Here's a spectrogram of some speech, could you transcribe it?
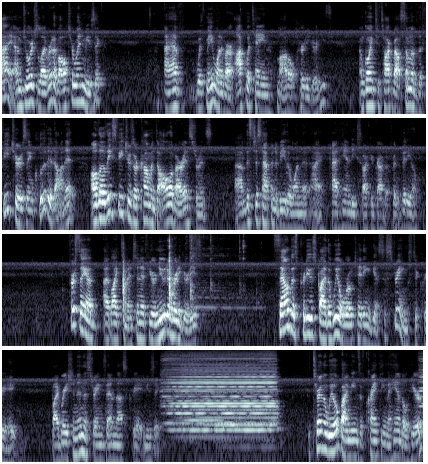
Hi, I'm George Leverett of Altarwind Music. I have with me one of our Aquitaine model hurdy-gurdies. I'm going to talk about some of the features included on it, although these features are common to all of our instruments. Um, this just happened to be the one that I had handy so I could grab it for the video. First thing I'd, I'd like to mention, if you're new to hurdy-gurdies, sound is produced by the wheel rotating against the strings to create vibration in the strings and thus create music. You turn the wheel by means of cranking the handle here.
